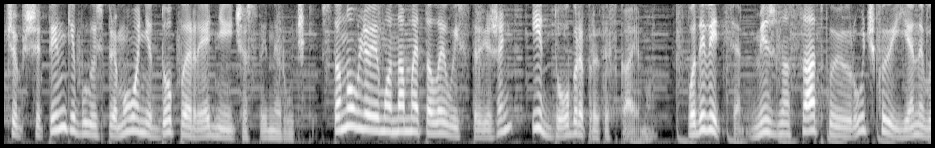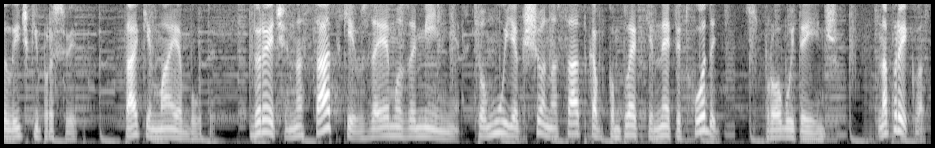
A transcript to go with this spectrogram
щоб щетинки були спрямовані до передньої частини ручки. Встановлюємо на металевий стрижень і добре притискаємо. Подивіться, між насадкою і ручкою є невеличкий просвіт. Так і має бути. До речі, насадки взаємозамінні, тому якщо насадка в комплекті не підходить, спробуйте іншу. Наприклад,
